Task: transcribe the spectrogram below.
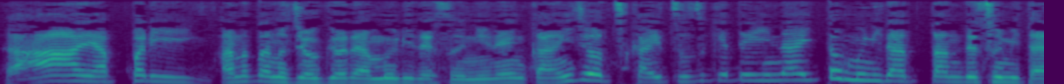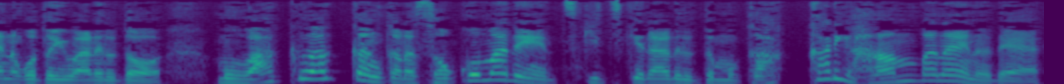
ああ、やっぱりあなたの状況では無理です。2年間以上使い続けていないと無理だったんです、みたいなこと言われると、もうワクワク感からそこまで突きつけられるともうがっかり半端ないので、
